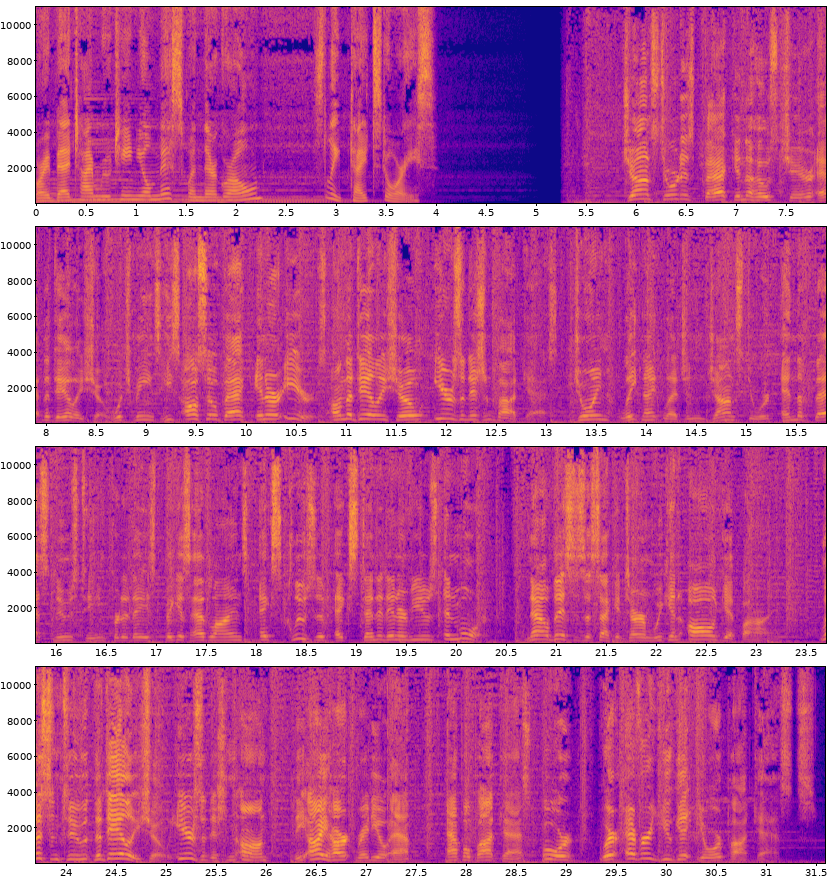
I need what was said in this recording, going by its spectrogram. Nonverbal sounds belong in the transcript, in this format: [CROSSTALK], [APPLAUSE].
For a bedtime routine you'll miss when they're grown, Sleep Tight Stories. Jon Stewart is back in the host chair at The Daily Show, which means he's also back in our ears on The Daily Show Ears Edition podcast. Join late night legend Jon Stewart and the best news team for today's biggest headlines, exclusive extended interviews, and more. Now, this is a second term we can all get behind. Listen to The Daily Show Ears Edition on the iHeartRadio app, Apple Podcast, or wherever you get your podcasts.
